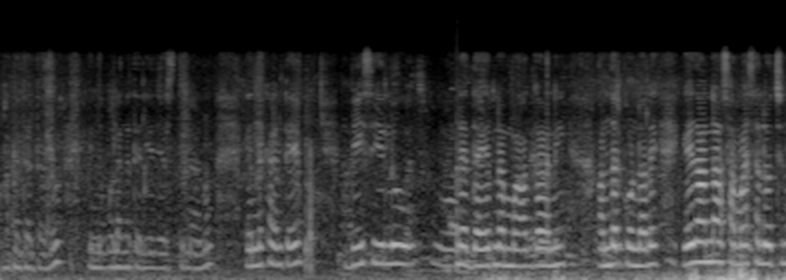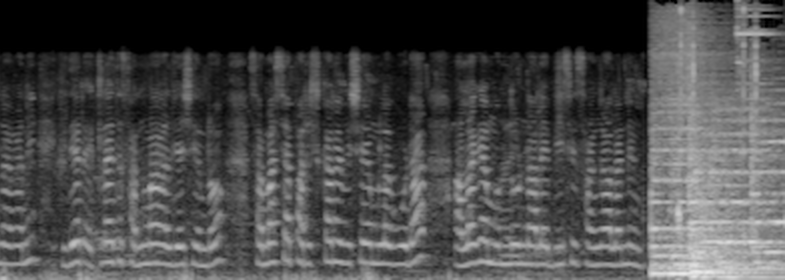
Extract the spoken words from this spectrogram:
కృతజ్ఞతలు. ఇందు మూలంగా తెలియజేస్తున్నాను. ఎందుకంటే బీసీలు అనే ధైర్యం మాకు కానీ అందరికి ఉండాలి. ఏదన్నా సమస్యలు వచ్చినా కానీ ఇదే ఎట్లయితే సన్మానాలు చేసిండ్రో సమస్య పరిష్కార విషయంలో కూడా అలాగే ముందుండాలి బీసీ సంఘాలని. నేను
